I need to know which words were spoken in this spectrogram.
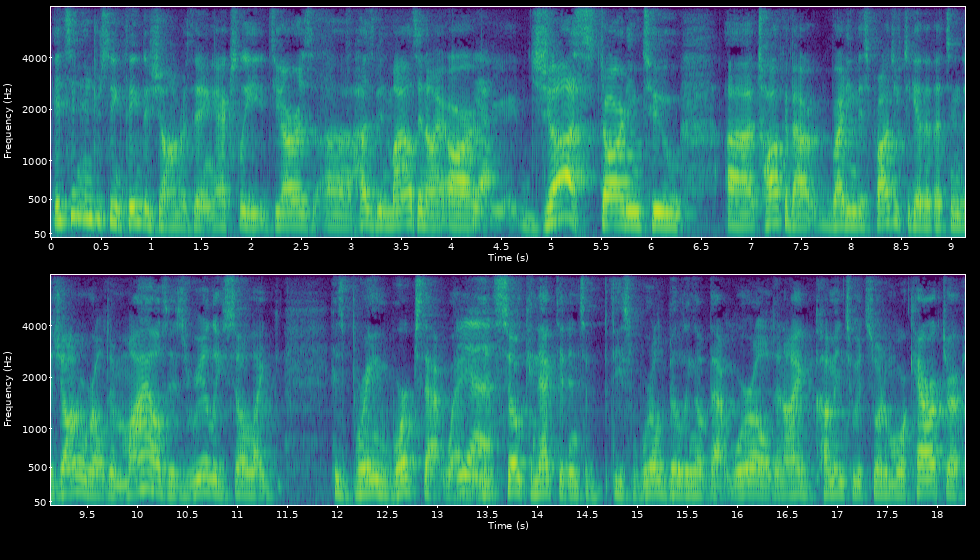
It's an interesting thing, the genre thing. Actually, Diarra's uh, husband Miles and I are yeah. just starting to uh, talk about writing this project together. That's in the genre world, and Miles is really so like his brain works that way. Yeah. It's so connected into this world building of that world, and I come into it sort of more character.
